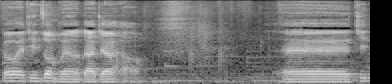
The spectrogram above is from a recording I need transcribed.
各位听众朋友，大家好。呃，今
